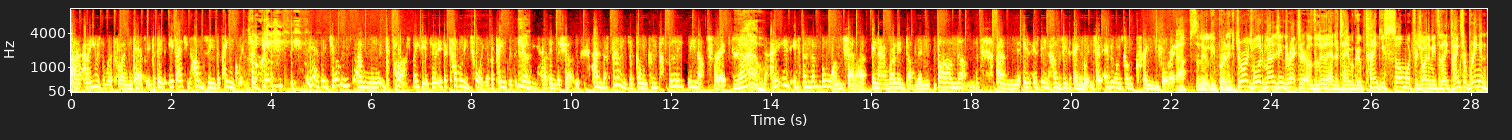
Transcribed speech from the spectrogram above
uh, and I use the word flown carefully because it's actually Hugsy the penguin. So Joey's, yeah, so Joey's um, plush basically it's a, it's a cuddly toy of a penguin that Joey has in the show, and the fans have gone completely nuts for it. Wow. Um, and it is it's the number one seller in our run in Dublin, bar none, um, is, is being Hugsy the penguin. So everyone's gone crazy for it. Absolutely brilliant. George Wood, Managing Director of the Luna Entertainment Group, thank you so much for joining me today. Thanks for bringing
